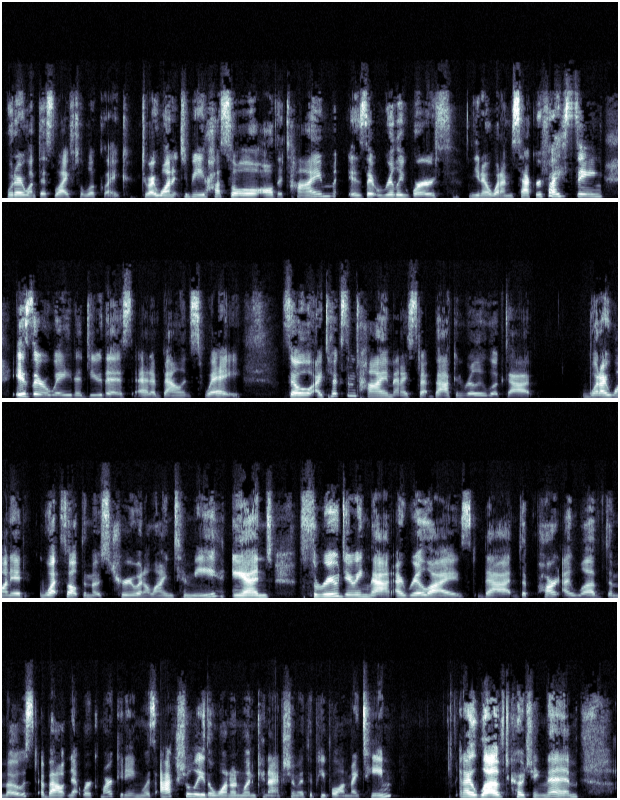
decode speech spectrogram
what do I want this life to look like? Do I want it to be hustle all the time? Is it really worth, you know, what I'm sacrificing? Is there a way to do this at a balanced way? So I took some time and I stepped back and really looked at what I wanted, what felt the most true and aligned to me. And through doing that, I realized that the part I loved the most about network marketing was actually the one on one connection with the people on my team and I loved coaching them,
